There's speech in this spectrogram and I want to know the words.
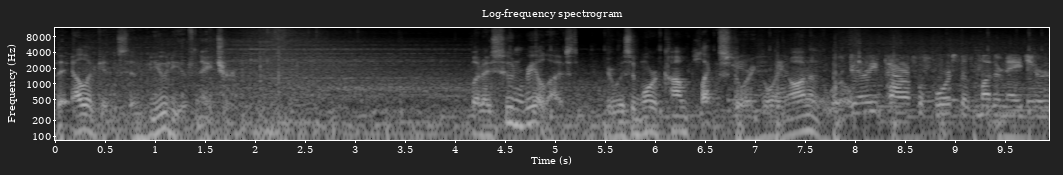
the elegance and beauty of nature. But I soon realized there was a more complex story going on in the world very powerful force of Mother Nature.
